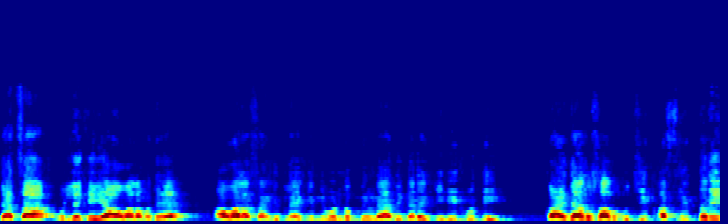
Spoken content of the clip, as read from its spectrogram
त्याचा उल्लेख या अहवालामध्ये आहे. अहवालात सांगितलंय की निवडणूक निर्णय अधिकाऱ्यांची ही कृती कायद्यानुसार उचित असली तरी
